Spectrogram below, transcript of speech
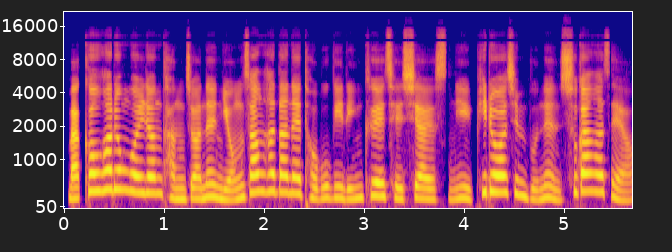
마커 활용 관련 강좌는 영상 하단의 더보기 링크에 제시하였으니 필요하신 분은 수강하세요.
